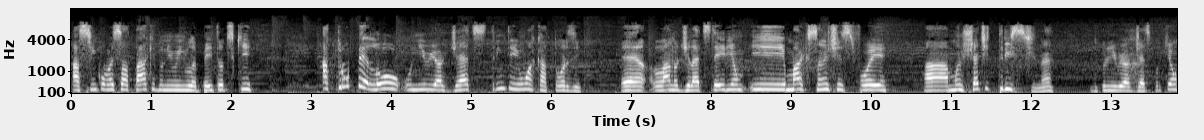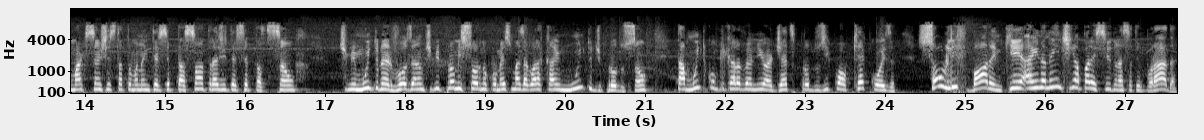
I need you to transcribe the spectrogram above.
assim como esse ataque do New England Patriots que atropelou o New York Jets 31 a 14 é, lá no Gillette Stadium e Mark Sanchez foi a manchete triste, né, do New York Jets, porque o Mark Sanchez está tomando interceptação atrás de interceptação, time muito nervoso, era um time promissor no começo, mas agora cai muito de produção. Tá muito complicado ver o New York Jets produzir qualquer coisa. Só o Leaf Bottom, que ainda nem tinha aparecido nessa temporada,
